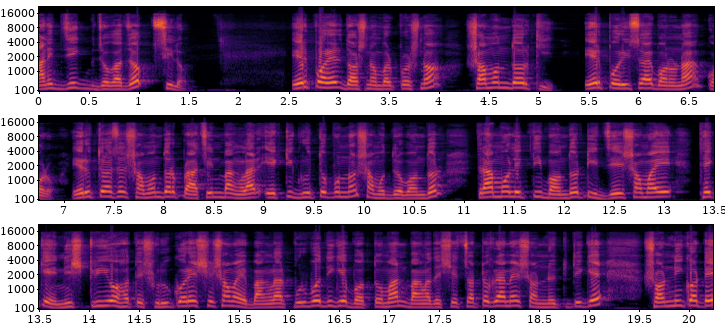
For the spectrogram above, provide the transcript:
বাণিজ্যিক যোগাযোগ ছিল। এরপরের দশ নম্বর প্রশ্ন, সমন্দর কি? এর পরিচয় বর্ণনা করো। এর উত্তর হচ্ছে সমন্দর প্রাচীন বাংলার একটি গুরুত্বপূর্ণ সমুদ্র বন্দর। ত্রাম্যলিপ্তি বন্দরটি যে সময়ে থেকে নিষ্ক্রিয় হতে শুরু করে, সে সময়ে বাংলার পূর্ব দিকে বর্তমান বাংলাদেশের চট্টগ্রামের সন্নিকটিকে সন্নিকটে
